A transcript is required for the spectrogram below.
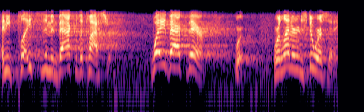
and he places him in back of the classroom, way back there, where, where Leonard and Stu are sitting.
